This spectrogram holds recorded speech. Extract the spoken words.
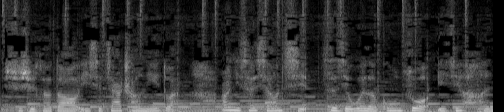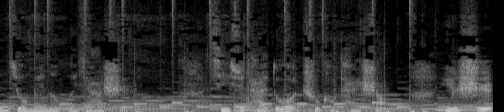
絮絮叨叨一些家长里短，而你才想起自己为了工作已经很久没能回家时，情绪太多，出口太少，于是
